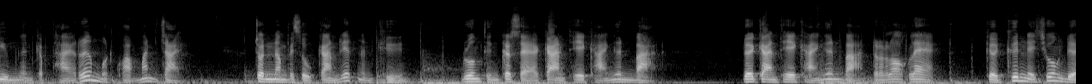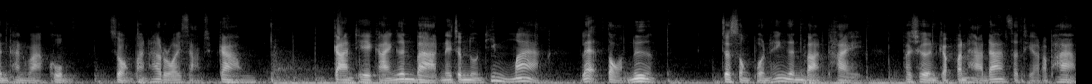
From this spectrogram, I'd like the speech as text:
ยืมเงินกับไทยเริ่มหมดความมั่นใจ จนนำไปสู่การเรียกเงินคืน รวมถึงกระแสการเทขายเงินบาท โดยการเทขายเงินบาทระลอกแรก เกิดขึ้นในช่วงเดือนธันวาคม 2539 การเทขายเงินบาทในจำนวนที่มากและต่อเนื่อง จะส่งผลให้เงินบาทไทยเผชิญกับปัญหาด้านเสถียรภาพ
